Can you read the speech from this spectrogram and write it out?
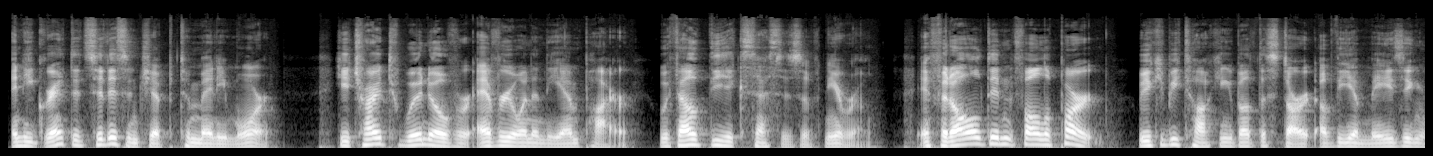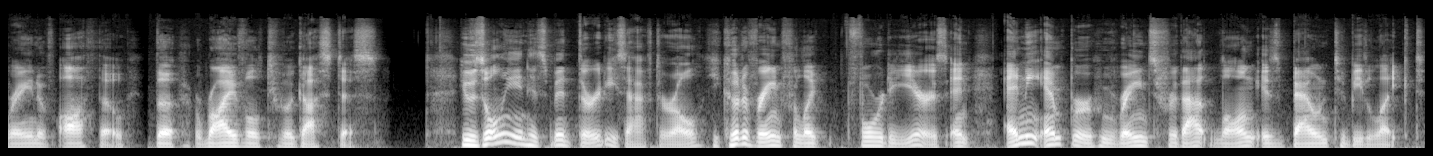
and he granted citizenship to many more. He tried to win over everyone in the empire, without the excesses of Nero. If it all didn't fall apart, we could be talking about the start of the amazing reign of Otho, the rival to Augustus. He was only in his mid 30s after all. He could have reigned for like 40 years, and any emperor who reigns for that long is bound to be liked.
